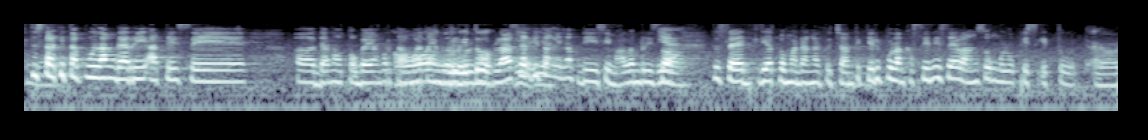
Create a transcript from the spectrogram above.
Itu setelah kita pulang dari ATC eh, Danau Toba yang pertama Oh, tahun yang dulu itu. 2015 kan Iya, kita iya. nginep di Simalem Resort. Iya. Terus saya lihat pemandangan tuh cantik. Jadi pulang ke sini saya langsung melukis itu eh,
